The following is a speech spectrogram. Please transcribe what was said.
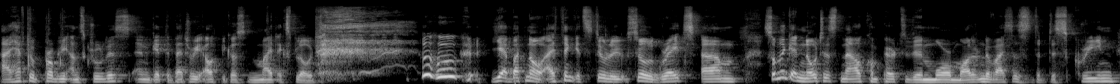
I have to probably unscrew this and get the battery out because it might explode. yeah, but no, I think it's still still great. Um, something I noticed now compared to the more modern devices is that the screen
